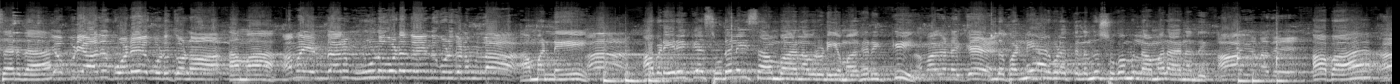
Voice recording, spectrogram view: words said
சரிதா. எப்படியாவது கொடைய கொடுக்கணும். ஆமா. ஆமா இருந்தாலும் மூணு கொடை தோய்ந்து கொடுக்கணும்ல. ஆமண்ணே. ஆ. அப்படி இருக்க சுடலை சாம்பான் அவருடைய மகனுக்கு மகனுக்கு இந்த பண்ணையார் குலத்திலிருந்து சுகம் இல்லாமல் ஆனது ஆபா ஆ.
